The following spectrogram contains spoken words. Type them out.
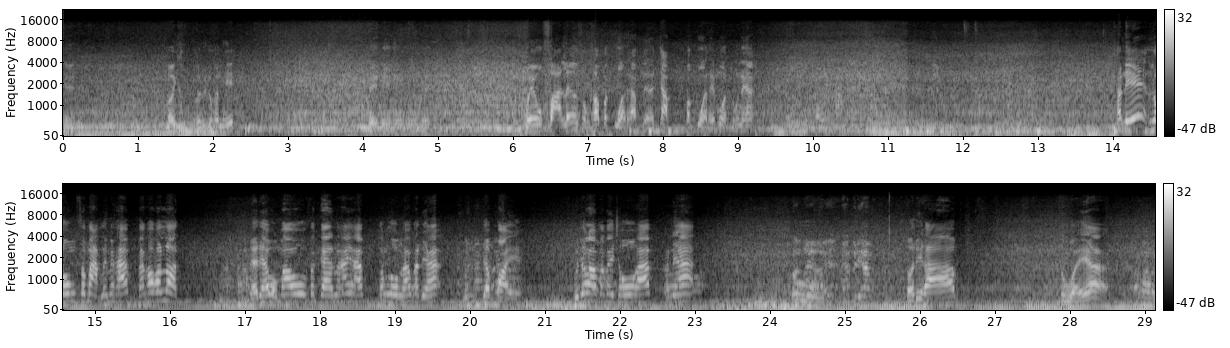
นี่เฮ้ยเฮ้ยดูคันนี้นี่นี่นี่นี่นี่เวลฟาเลอร์ส่งเข้าประกวดครับ เดี๋ยวจับประกวดให้หมดพวกเนี้ย คันนี้ลงสมัครเลยไหมครับแบงค์คอร์ลอดเดี๋ยวเดี๋ยวผมเอาสแกนมาให้ครับ ต้องลงครับคันเนี้ยคุณจะปล่อย คุณต้องเอามาไปโชว์ครับคันเนี้ยสวัสดีครับสวัสดีครับ สวยอะต้องมาไป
